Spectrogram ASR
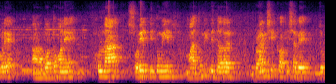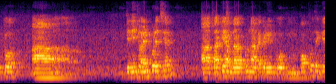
করে বর্তমানে খুলনা শহীদ তিতুমির মাধ্যমিক বিদ্যালয়ের ড্রয়িং শিক্ষক হিসাবে যুক্ত তিনি জয়েন করেছেন। তাকে আমরা খুলনা আর্ট একাডেমির পক্ষ থেকে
